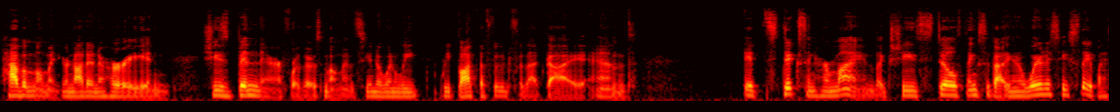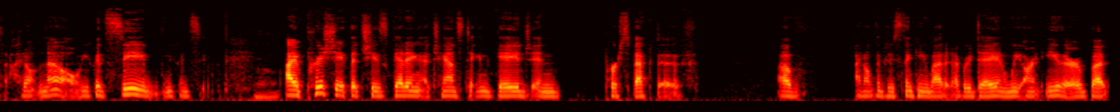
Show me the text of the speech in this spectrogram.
have a moment. You're not in a hurry, and she's been there for those moments. You know, when we we bought the food for that guy, and it sticks in her mind. Like she still thinks about, it. you know, where does he sleep? I said, I don't know. You could see, you can see. I appreciate that she's getting a chance to engage in perspective of. I don't think she's thinking about it every day, and we aren't either. But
